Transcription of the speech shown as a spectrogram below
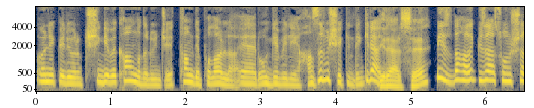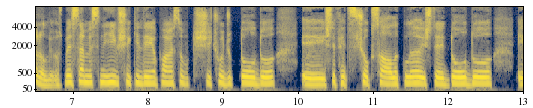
örnek veriyorum kişi gebe kalmadan önce tam depolarla eğer o gebeliğe hazır bir şekilde girer Girerse biz daha güzel sonuçlar alıyoruz. Beslenmesini iyi bir şekilde yaparsa bu kişi çocuk doğdu, e, işte fetüs çok sağlıklı, işte doğdu, e,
